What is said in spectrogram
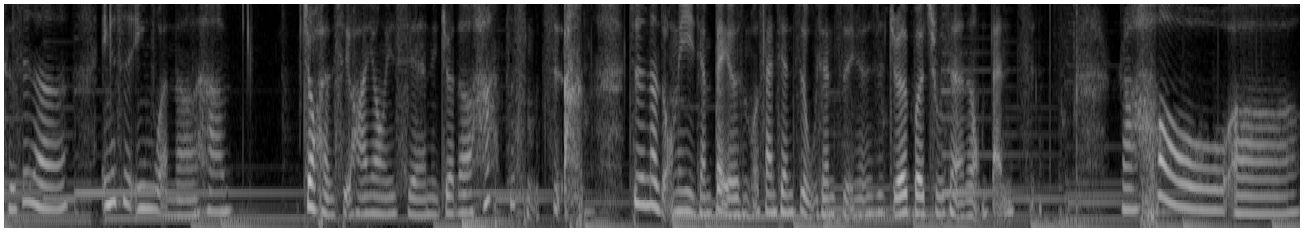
可是呢，英式英文呢，它就很喜欢用一些你觉得哈这什么字啊，就是那种你以前背的什么三千字五千字里面是绝对不会出现的那种单词。然后呃，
